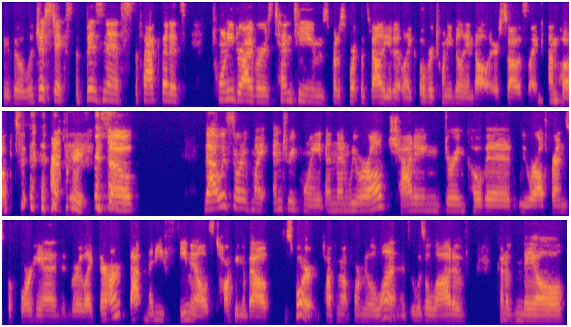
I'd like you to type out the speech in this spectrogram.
the, the logistics, the business, the fact that it's 20 drivers, 10 teams, but a sport that's valued at like over $20 billion. So I was like, I'm hooked. so that was sort of my entry point and then we were all chatting during covid. We were all friends beforehand and we are like there aren't that many females talking about the sport talking about formula one. It was a lot of kind of male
